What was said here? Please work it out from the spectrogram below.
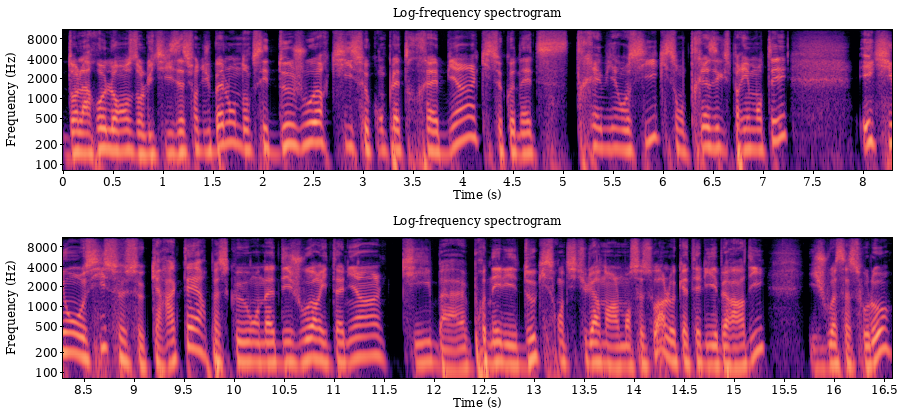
dans la relance, dans l'utilisation du ballon. Donc, c'est deux joueurs qui se complètent très bien, qui se connaissent très bien aussi, qui sont très expérimentés et qui ont aussi ce, caractère. Parce qu'on a des joueurs italiens qui bah, les deux qui seront titulaires normalement ce soir, Locatelli et Berardi. Ils jouent à Sassuolo.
